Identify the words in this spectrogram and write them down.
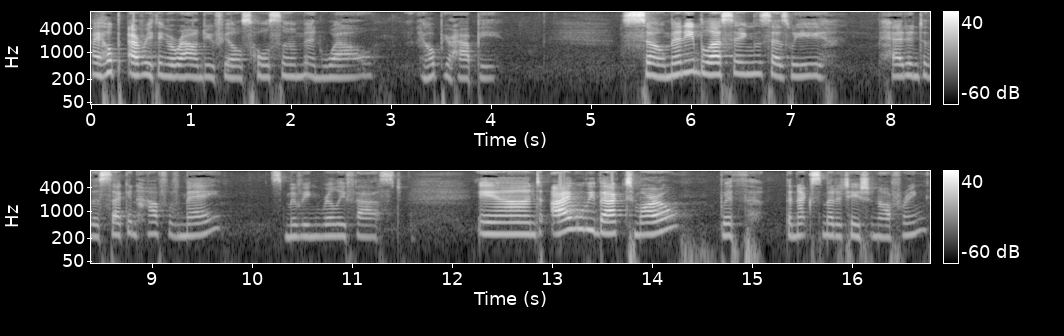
I hope everything around you feels wholesome and well. I hope you're happy. So many blessings as we head into the second half of May. It's moving really fast. And I will be back tomorrow with the next meditation offering.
